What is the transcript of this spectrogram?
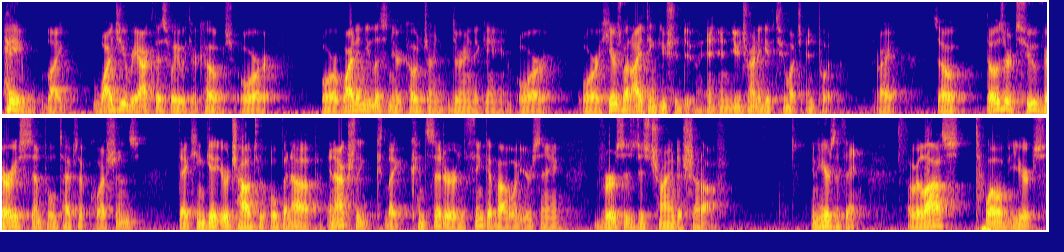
hey like why'd you react this way with your coach? Or or why didn't you listen to your coach during during the game? Or or here's what i think you should do and, and you trying to give too much input right? So those are two very simple types of questions that can get your child to open up and actually like consider and think about what you're saying versus just trying to shut off. And here's the thing. Over the last 12 years,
